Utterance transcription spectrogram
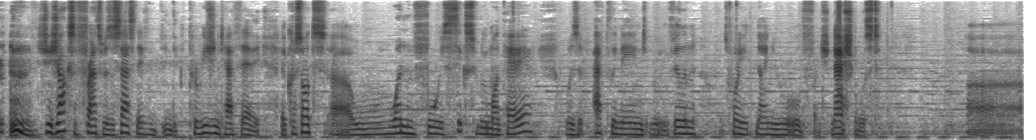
Jean Jaurès of France was assassinated in the Parisian cafe. Le Croissant uh, 146 Rue Montmartre was an aptly named villain, a 29-year-old French nationalist. Uh,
